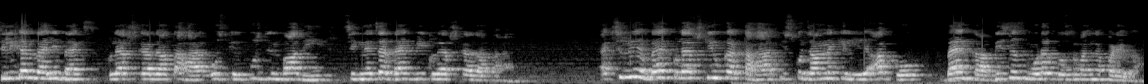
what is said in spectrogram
सिलिकॉन वैली बैंक कोलैप्स कर जाता है, उसके कुछ दिन बाद ही सिग्नेचर बैंक भी कोलैप्स कर जाता है। एक्चुअली ये बैंक कोलैप्स क्यों करता है, इसको जानने के लिए आपको बैंक का बिज़नेस मॉडल को समझना पड़ेगा।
